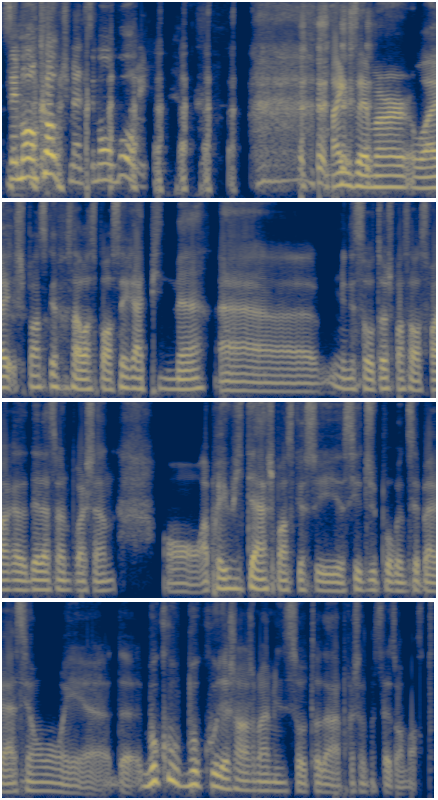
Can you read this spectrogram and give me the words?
c'est mon coach, man, c'est mon boy. Mike Zimmer, ouais, je pense que ça va se passer rapidement. Euh, Minnesota, je pense que ça va se faire euh, dès la semaine prochaine. On- après huit ans, je pense que c'est c'est dû pour une séparation et euh, de, beaucoup, beaucoup de changements à Minnesota dans la prochaine saison morte.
